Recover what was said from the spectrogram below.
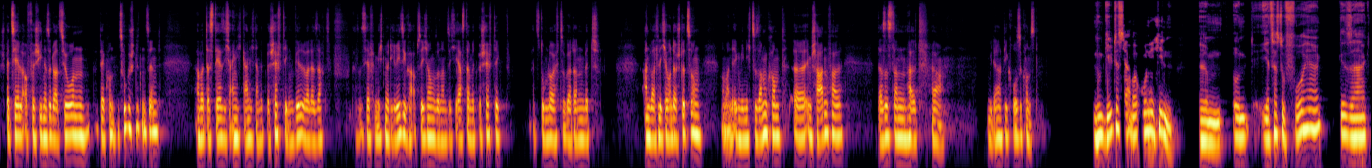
speziell auf verschiedene Situationen der Kunden zugeschnitten sind, aber dass der sich eigentlich gar nicht damit beschäftigen will, weil er sagt, das ist ja für mich nur die Risikoabsicherung, sondern sich erst damit beschäftigt, wenn es dumm läuft, sogar dann mit anwaltlicher Unterstützung und man irgendwie nicht zusammenkommt äh, im Schadenfall. Das ist dann halt ja wieder die große Kunst. Nun gilt es ja aber ohnehin. Ähm, und jetzt hast du vorher gesagt,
